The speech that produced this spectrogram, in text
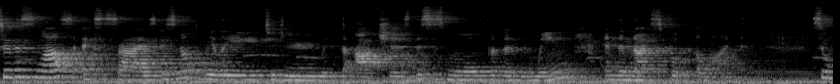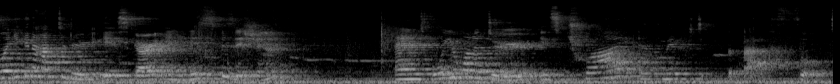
So this last exercise is not really to do with the arches, this is more for the wing and the nice foot alignment. So what you're going to have to do is go in this position and all you want to do is try and lift the back foot.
